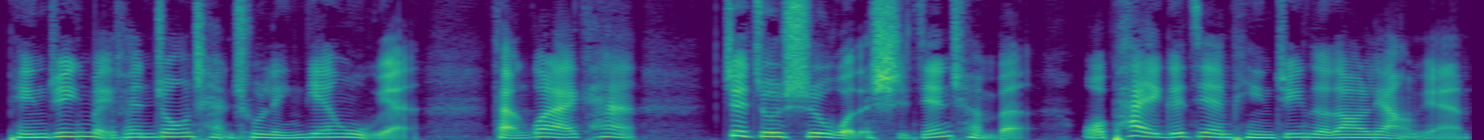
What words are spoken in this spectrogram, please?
平均每分钟产出零点五元。反过来看，这就是我的时间成本。我派一个件，平均得到两元。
